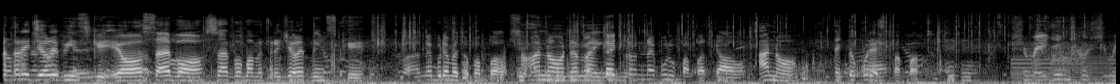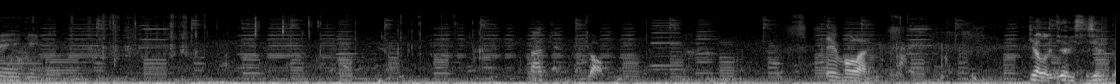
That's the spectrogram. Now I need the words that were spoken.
Tady jelly beansky, jo, Sebo, Sebo, máme tady jelly beansky. Nebudeme to papat. No ano, jdeme Teď jedno. to nebudu papat, kámo. Ano, teď to budeš papat. Šume jedinčko. Tak, jo. Ty vole. Dělej, dělej se, že to.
